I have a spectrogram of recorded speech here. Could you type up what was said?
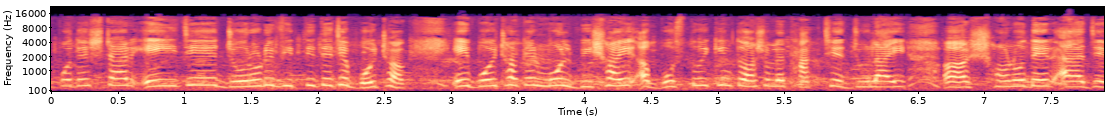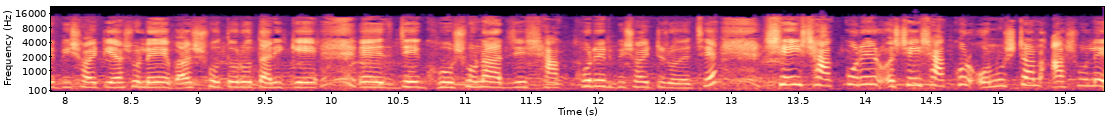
উপদেষ্টার এই যে জরুরি ভিত্তিতে যে বৈঠক, এই বৈঠকের মূল বিষয় বস্তুই কিন্তু আসলে থাকছে জুলাই সনদের যে বিষয়টি আসলে সতেরো তারিখে যে ঘোষণার যে স্বাক্ষরের বিষয়টি রয়েছে, সেই স্বাক্ষরের, সেই স্বাক্ষর অনুষ্ঠান আসলে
